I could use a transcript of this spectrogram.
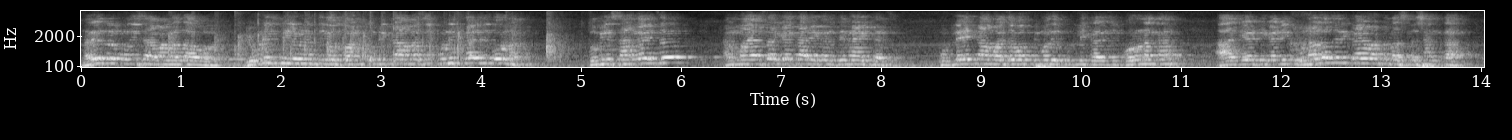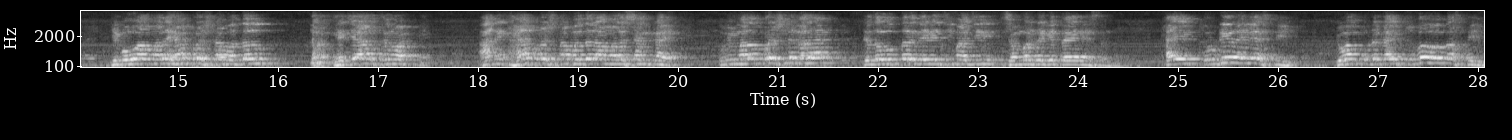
नरेंद्र मोदी साहेबांना जावं. एवढीच मी विनंती करतो आणि तुम्ही कामाची कुणीच काळजी करू नका. तुम्ही सांगायचं आणि माझ्यासारख्या कार्यकर्त्याने ऐकायचं. कुठल्याही कामाच्या बाबतीमध्ये कुठली काळजी करू नका. आज या ठिकाणी कुणाला जरी काय वाटत असलं शंका की बाबा आम्हाला ह्या प्रश्नाबद्दल ह्याची अडचण वाटते. आणि ह्या प्रश्नाबद्दल आम्हाला शंका आहे. तुम्ही मला प्रश्न करा त्याचं उत्तर देण्याची माझी शंभर टक्के तयारी असेल काही त्रुटी राहिली असतील किंवा कुठं काही चुका होत असतील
